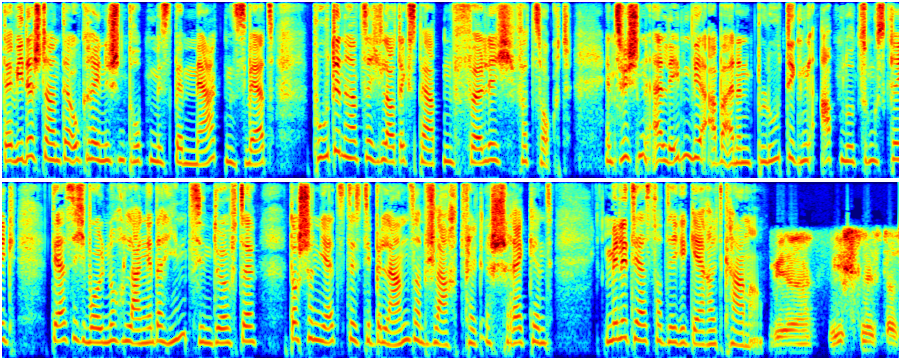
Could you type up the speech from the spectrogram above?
Der Widerstand der ukrainischen Truppen ist bemerkenswert. Putin hat sich laut Experten völlig verzockt. Inzwischen erleben wir aber einen blutigen Abnutzungskrieg, der sich wohl noch lange dahinziehen dürfte. Doch schon jetzt ist die Bilanz am Schlachtfeld erschreckend. Militärstratege Gerald Kahner. Wir wissen es, dass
